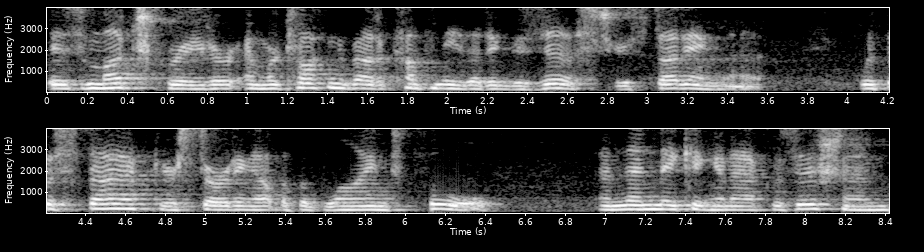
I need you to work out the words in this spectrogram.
is much greater, and we're talking about a company that exists. You're studying that. With the SPAC, you're starting out with a blind pool and then making an acquisition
